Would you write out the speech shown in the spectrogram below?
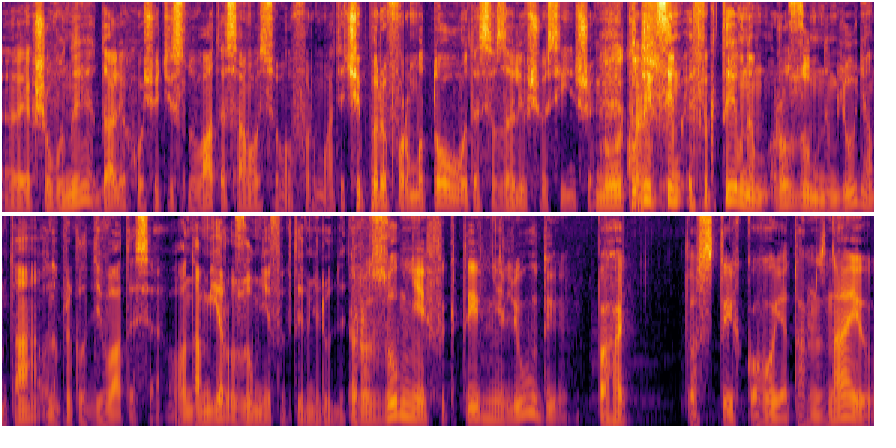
е, якщо вони далі хочуть існувати саме в цьому форматі? Чи переформатовуватися взагалі в щось інше? Ну, Куди цим ефективним, розумним людям, та, наприклад, діватися? Там є розумні, ефективні люди. Розумні, ефективні люди, багать то з тих, кого я там знаю,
